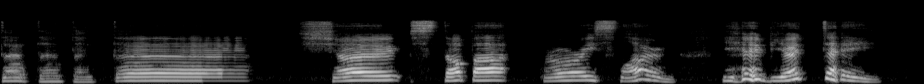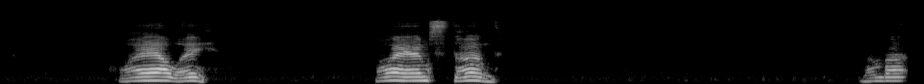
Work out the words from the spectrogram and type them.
Dun, dun, dun, dun. Show stopper Rory Sloane. You beauty. Wowee. I am stunned. Number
